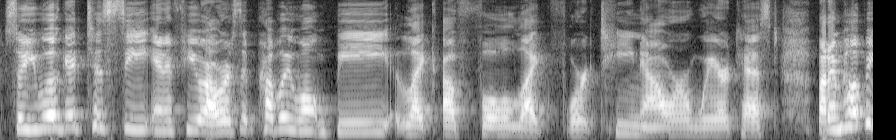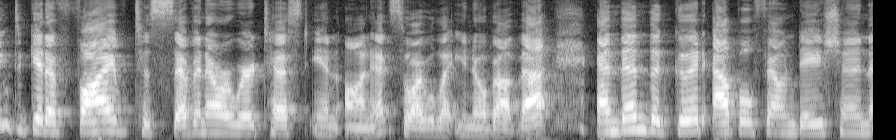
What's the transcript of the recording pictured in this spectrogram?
So you will get to see in a few hours. It probably won't be like a full like 14 hour wear test, but I'm hoping to get a five to seven hour wear test in on it. So I will let you know about that and then the good apple foundation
